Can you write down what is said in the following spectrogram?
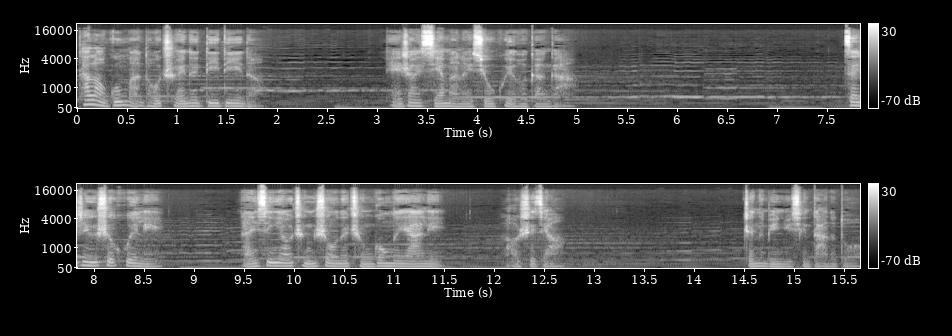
她老公把头垂得低低的，脸上写满了羞愧和尴尬。在这个社会里，男性要承受的成功的压力，老实讲。真的比女性大得多，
